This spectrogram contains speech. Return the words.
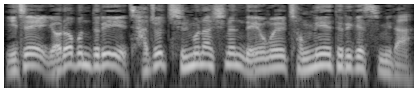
이제 여러분들이 자주 질문하시는 내용을 정리해 드리겠습니다.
